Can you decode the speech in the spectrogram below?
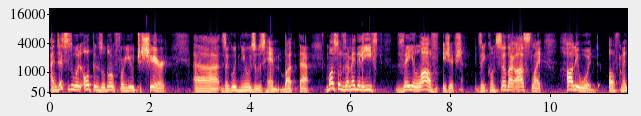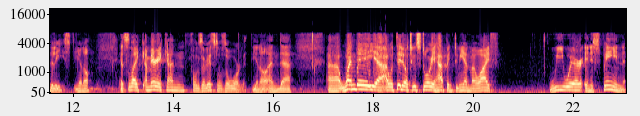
And this is what opens the door for you to share uh, the good news with him. But uh, most of the Middle East, they love Egyptian. They consider us like Hollywood of Middle East, you know. It's like American for the rest of the world, you know. And uh, uh, one day, uh, I will tell you a true story happened to me and my wife. We were in Spain,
